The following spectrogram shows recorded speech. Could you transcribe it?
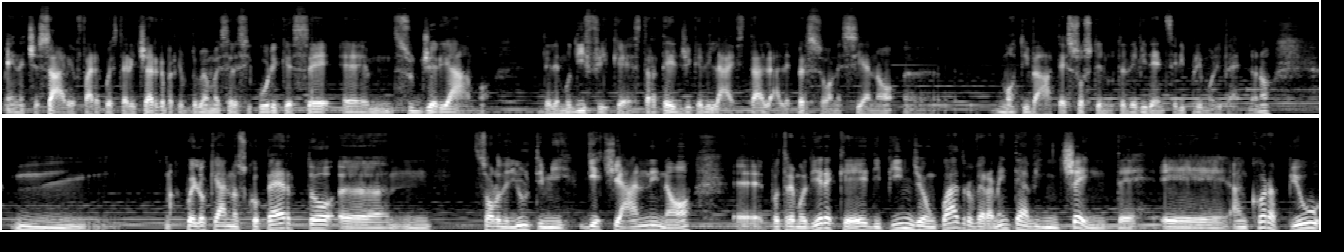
è necessario fare questa ricerca perché dobbiamo essere sicuri che se ehm, suggeriamo delle modifiche strategiche di lifestyle alle persone siano eh, motivate e sostenute da evidenze di primo livello. No? Mm, ma quello che hanno scoperto eh, solo negli ultimi dieci anni, no? eh, potremmo dire che dipinge un quadro veramente avvincente e ancora più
